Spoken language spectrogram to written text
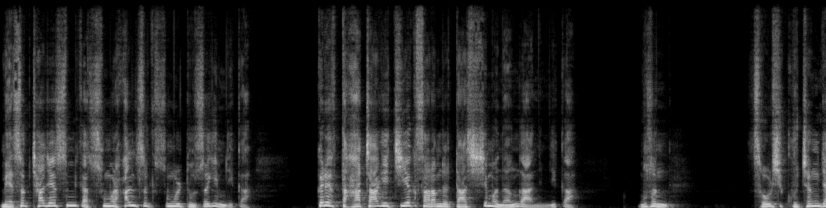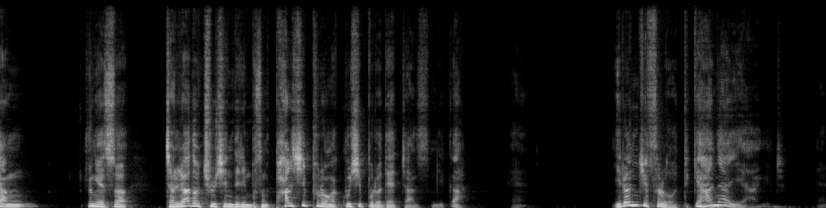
몇 석 차지했습니까 21석 22석입니까 그래서 다 자기 지역 사람들 다 심어 넣은 거 아닙니까 무슨 서울시 구청장 중에서 전라도 출신들이 무슨 80%가 90% 됐지 않습니까 이런 짓을 어떻게 하냐 이야기죠. 예.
